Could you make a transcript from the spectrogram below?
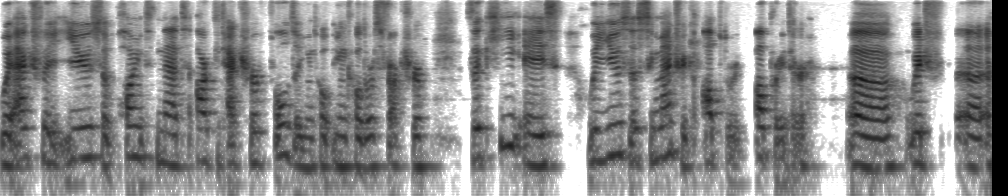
we actually use a PointNet architecture for the encoder structure. The key is we use a symmetric oper operator, uh, which uh,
